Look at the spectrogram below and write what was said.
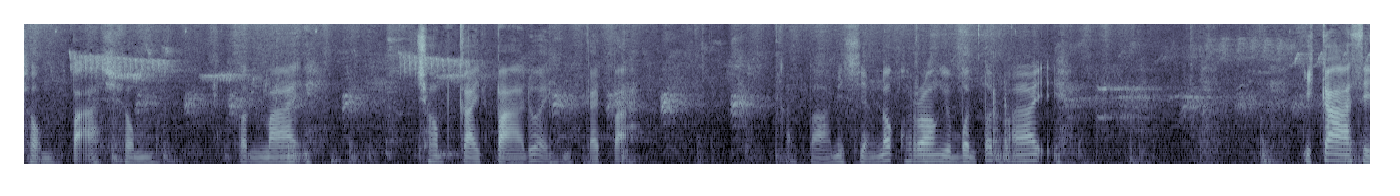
ชมป่าชมต้นไม้ ชมไก่ป่าด้วยไก่ป่าไก่ป่ามีเสียงนกร้องอยู่บนต้นไม้ อีกาสี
